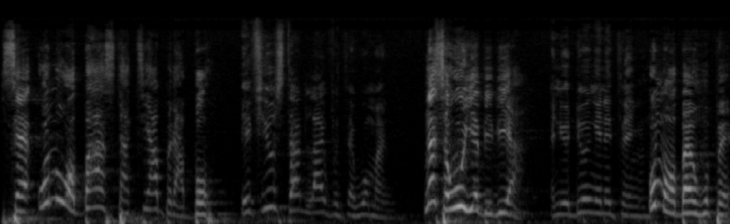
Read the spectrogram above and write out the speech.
Sɛ wo ne ɔbaa state abrabɔ If you start life with a woman na sɛ woyɛ biribi a and you're doing anything, woma ɔbaa ho pɛ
